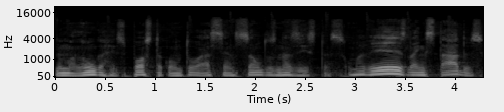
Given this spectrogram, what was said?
Numa longa resposta, contou a ascensão dos nazistas. Uma vez lá instados,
